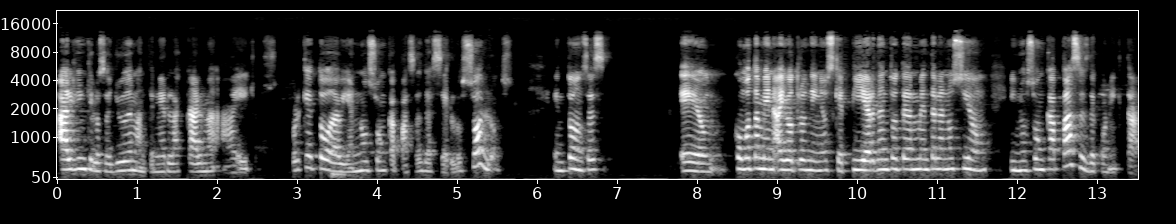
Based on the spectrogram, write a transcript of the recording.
alguien que los ayude a mantener la calma a ellos porque todavía no son capaces de hacerlo solos. Entonces, eh, como también hay otros niños que pierden totalmente la noción y no son capaces de conectar.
